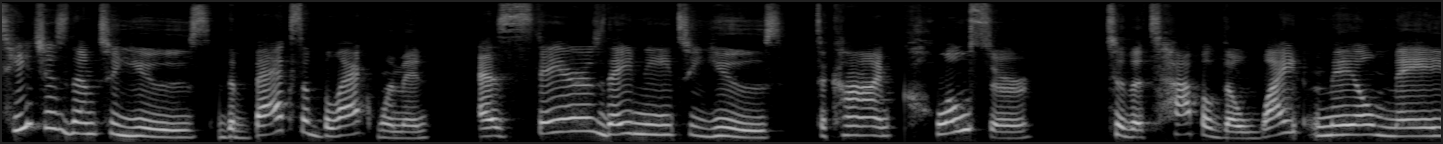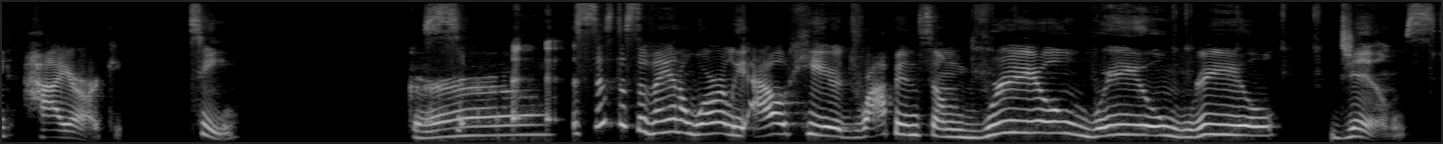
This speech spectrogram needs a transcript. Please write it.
teaches them to use the backs of Black women as stairs they need to use to climb closer to the top of the white male made hierarchy. T. Girl. S- Sister Savannah Worley out here dropping some real, real, real gems.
